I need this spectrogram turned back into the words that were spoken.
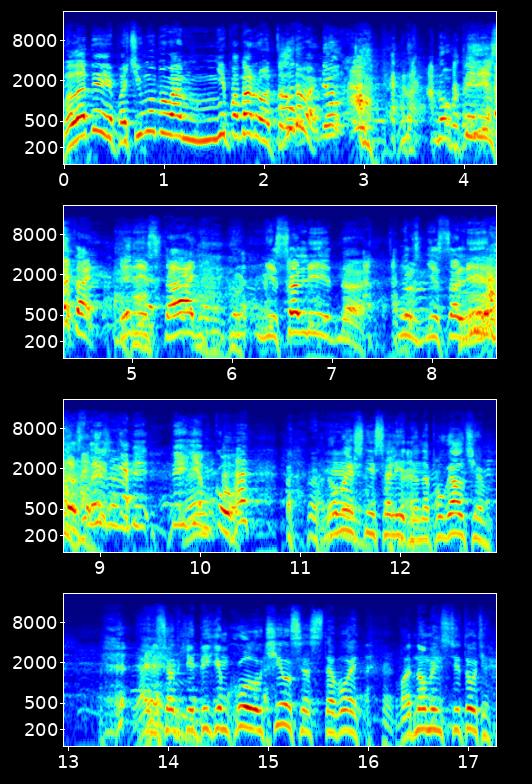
молодые, почему бы вам не побороться? Ну давай. Ну, ну перестань, перестань, не солидно. Ну не солидно, слышишь, Бегемку. Думаешь, не солидно напугал, чем? Я все-таки Бегемкул учился с тобой в одном институте.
